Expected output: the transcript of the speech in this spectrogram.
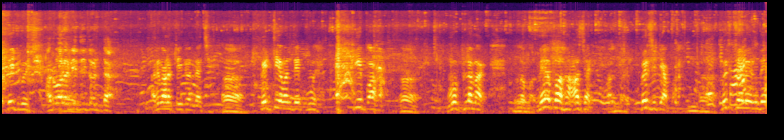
தூக்கிட்டு போயிடுச்சு. அருவாளை நீ தீட்டு வந்துட்ட? அறுவாளை தூக்கிட்டு வந்தாச்சு. பெட்டியை வந்து கீபாகம் ஆ, மூ பிள்ளை மாதிரி இல்லம்மா மேப்பாக ஆசை பிரிச்சுட்டியாப்பா பிரிச்சதுல இருந்து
